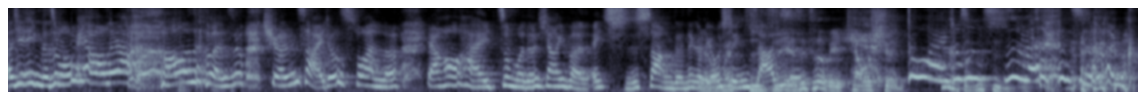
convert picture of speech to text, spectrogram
而且印的这么漂亮，然后这本书全彩就算了，然后还这么的像一本哎时尚的那个流行杂志，也是特别挑选。对，就是日本纸很贵，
